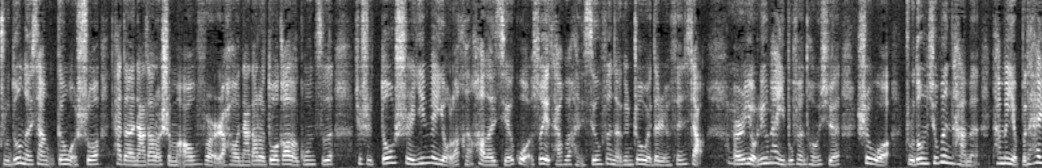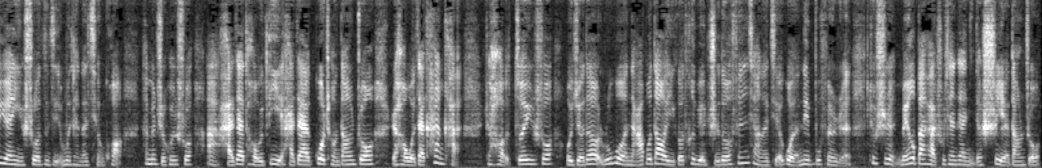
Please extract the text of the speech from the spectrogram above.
主动的像跟我说他的拿到了什么 offer，然后拿到了多高的工资，就是都是因为有了很好的结果，所以才会很兴奋的跟周围的人分享。而有另外一部分同学，是我主动去问他们，他们也不太愿意说自己目前的情况，他们只会说啊，还在投递，还在过程。当中，然后我再看看，然后所以说，我觉得如果拿不到一个特别值得分享的结果的那部分人，就是没有办法出现在你的视野当中，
